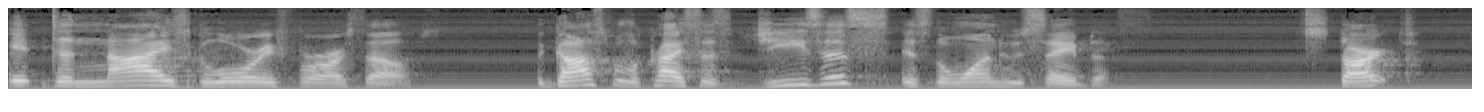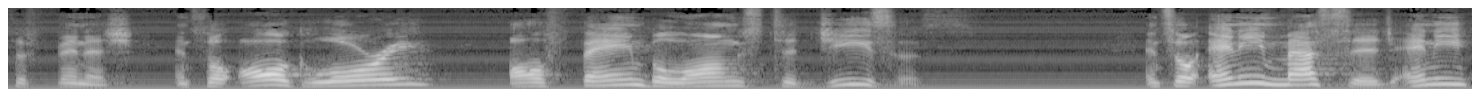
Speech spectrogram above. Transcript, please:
it denies glory for ourselves. The gospel of Christ says Jesus is the one who saved us start to finish. And so all glory, all fame belongs to Jesus. And so any message, any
